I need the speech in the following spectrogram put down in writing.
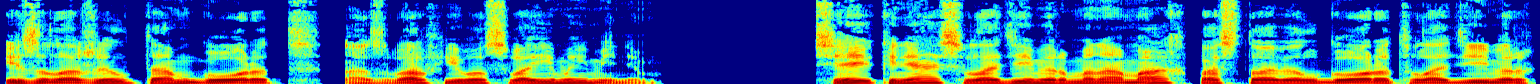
и заложил там город, назвав его своим именем. Сей князь Владимир Мономах поставил город Владимир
